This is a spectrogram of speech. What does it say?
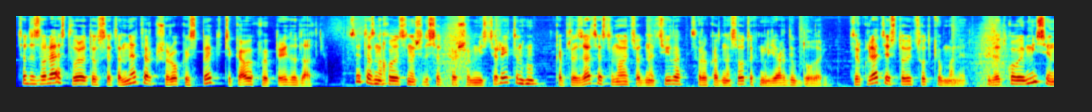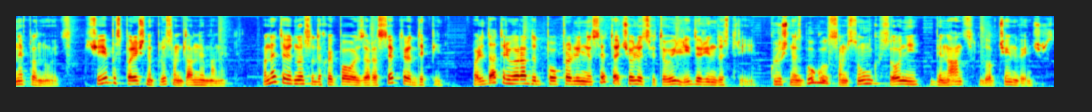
Це дозволяє створити в SETA Network широкий спектр цікавих Web3 додатків. Сета знаходиться на 61 місці рейтингу, капіталізація становиться 1,41 мільярдів доларів. Циркуляція 100% монет. Додаткової місії не планується, що є безперечно плюсом даної монети. Монета відноситься до хайпової зараз сектора DePIN. Валідаторів ради по управлінню сета очолюють світові лідери індустрії, включно з Google, Samsung, Sony, Binance, Blockchain Ventures.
